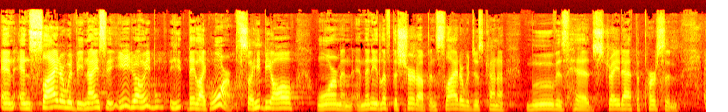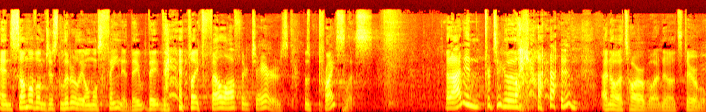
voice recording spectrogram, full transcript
And, and Slider would be nice. He, you know, he, they like warmth, so he'd be all warm, and, and then he'd lift the shirt up, and Slider would just kind of move his head straight at the person. And some of them just literally almost fainted. They, they, they like fell off their chairs. It was priceless. But I didn't particularly like, I didn't, I know it's horrible. I know it's terrible.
